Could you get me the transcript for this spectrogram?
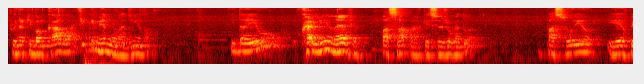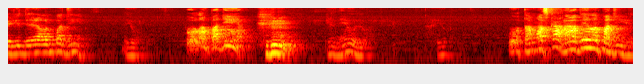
fui na arquibancada lá e fiquei mesmo no ladinho lá. E daí o, o Carlinho, né, foi passar para aquecer o jogador. Passou e, eu, e o apelido dele era Lampadinha. Eu, ô Lampadinha! Ele nem olhou. Aí eu, ô, tá mascarado, hein, Lampadinha?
